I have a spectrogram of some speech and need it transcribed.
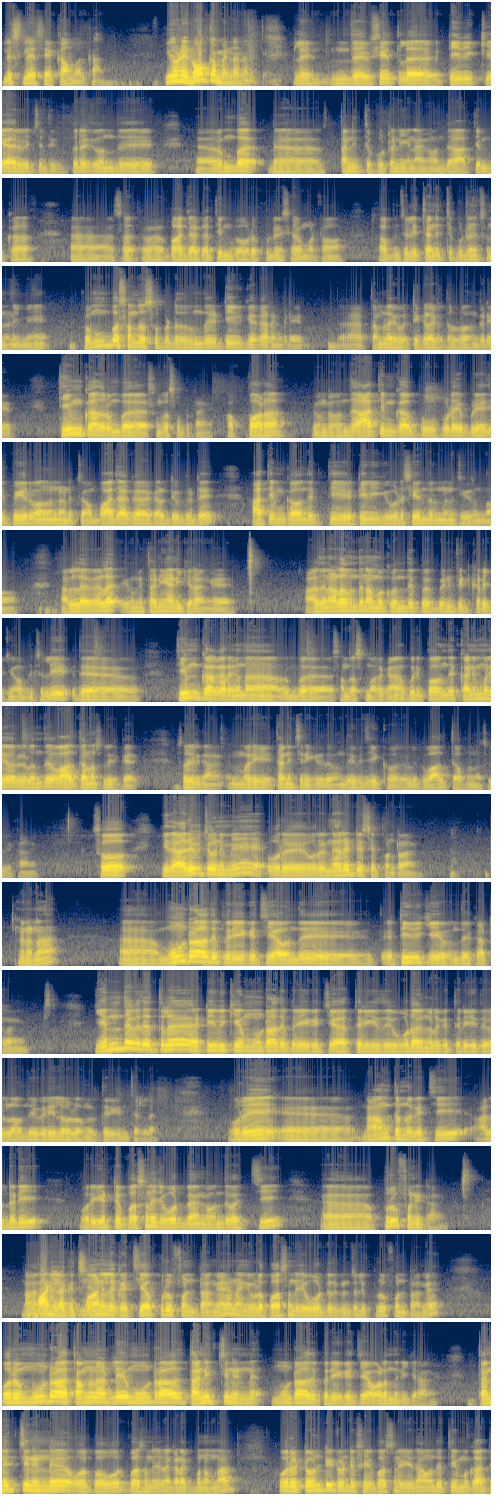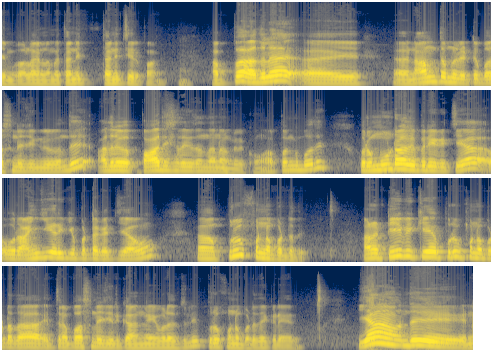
லிஸ்ட்லேயே சேர்க்காமல் இருக்காங்க. இதனுடைய நோக்கம் என்ன நினைக்கிறேன் இல்லை இந்த விஷயத்தில் டிவிக்கு அறிவித்ததுக்கு பிறகு வந்து ரொம்ப தனித்து கூட்டணி நாங்கள் வந்து அதிமுக பாஜக திமுகவோட கூட்டணி சேர மாட்டோம் அப்படின்னு சொல்லி தனித்து கூட்டணி சொன்னோனையுமே ரொம்ப சந்தோஷப்பட்டது வந்து டிவிக்காரங்க கிடையாது. தமிழக வெற்றி கழகத்தில் உள்ளவங்க கிடையாது. திமுக ரொம்ப சந்தோஷப்பட்டாங்க. அப்பாடா இவங்க வந்து அதிமுக கூட எப்படியாச்சும் போயிடுவாங்கன்னு நினச்சோம். பாஜக கழட்டி விட்டுட்டு அதிமுக வந்து டி டிவிக்கு கூட சேர்ந்துருன்னு நினச்சிக்கிட்டு இருந்தோம். நல்ல வேளை இவங்க தனியாக நிற்கிறாங்க அதனால் வந்து நமக்கு வந்து இப்போ பெனிஃபிட் கிடைக்கும் அப்படின்னு சொல்லி இது திமுககாரங்க தான் ரொம்ப சந்தோஷமாக இருக்காங்க. குறிப்பாக வந்து கனிமொழி அவர்கள் வந்து வாழ்த்தெல்லாம் சொல்லியிருக்காரு. சொல்லியிருக்காங்க. இந்த மாதிரி தனிச்சு நிற்கிறது வந்து விஜய்க்கு அவர்களுக்கு வாழ்த்து அப்படின்லாம் சொல்லியிருக்காங்க. ஸோ இதை அறிவித்தோடனே ஒரு ஒரு நெரட்டிவ் செட் பண்ணுறாங்க என்னென்னா மூன்றாவது பெரிய கட்சியாக வந்து டிவிக்கே வந்து காட்டுறாங்க. எந்த விதத்தில் டிவிக்கே மூன்றாவது பெரிய கட்சியாக தெரியுது ஊடகங்களுக்கு தெரியுது இல்லை வந்து வெளியில் உள்ளவங்களுக்கு தெரியுதுன்னு தெரில ஒரு நாம் தமிழர் கட்சி ஆல்ரெடி ஒரு எட்டு பர்சன்டேஜ் ஓட் பேங்கை வந்து வச்சு ப்ரூஃப் பண்ணிட்டாங்க. மாநில கட்சி மாநில கட்சியாக ப்ரூஃப் பண்ணிட்டாங்க. நாங்கள் இவ்வளோ பர்சன்டேஜ் ஓட்டு இருக்குன்னு சொல்லி ப்ரூஃப் பண்ணிட்டாங்க. ஒரு மூன்றாவது தமிழ்நாட்டிலே மூன்றாவது தனிச்சு நின்று மூன்றாவது பெரிய கட்சியாக வளர்ந்து நிற்கிறாங்க தனிச்சு நின்று இப்போ ஓட் பர்சன்டேஜ்லாம் கணக்கு பண்ணோம்னா ஒரு டுவெண்ட்டி டுவெண்ட்டி ஃபைவ் பர்சன்டேஜ் தான் வந்து திமுக அதிமுகலாம் எல்லாமே தனி தனிச்சு இருப்பாங்க. அப்போ அதில் நாம் தமிழர் எட்டு பர்சன்டேஜுங்கிறது வந்து அதில் பாதி சதவீதம் தானே அவங்க இருக்கும். அப்போங்கும்போது ஒரு மூன்றாவது பெரிய கட்சியாக ஒரு அங்கீகரிக்கப்பட்ட கட்சியாகவும் ப்ரூஃப் பண்ணப்பட்டது. ஆனால் டிவிக்கே ப்ரூஃப் பண்ணப்பட்டதா? இத்தனை பர்சன்டேஜ் இருக்காங்க இவ்வளோ சொல்லி ப்ரூஃப் பண்ணப்பட்டதே கிடையாது. ஏன் வந்து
